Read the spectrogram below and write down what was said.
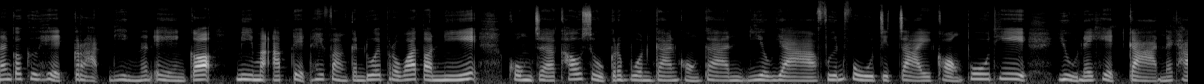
นั่นก็คือเหตุกราดยิงนั่นเองก็มีมาอัปเดตให้ฟังกันด้วย เพราะว่าตอนนี้คงจะเข้าสู่กระบวนการของการเยียวยาฟื้นฟูจิตใจของผู้ที่อยู่ในเหตุการณ์นะคะ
